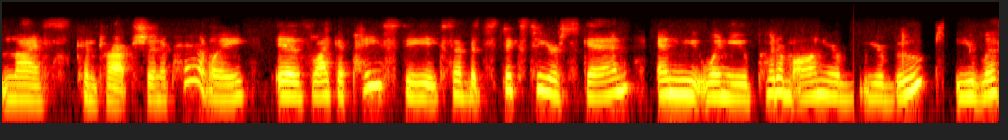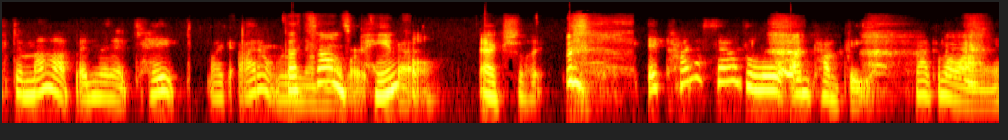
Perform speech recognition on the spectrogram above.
nice contraption apparently is like a pasty, except it sticks to your skin. And you, when you put them on your your boobs, you lift them up, and then it taped. Like I don't really. That sounds works, painful. Actually, it kind of sounds a little uncomfy. Not gonna lie.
